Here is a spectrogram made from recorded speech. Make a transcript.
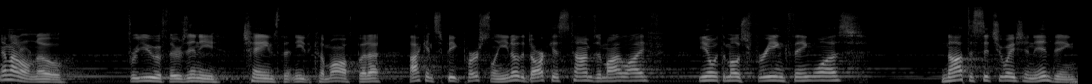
And I don't know for you if there's any chains that need to come off, but I, I can speak personally. You know, the darkest times of my life, you know what the most freeing thing was? Not the situation ending,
